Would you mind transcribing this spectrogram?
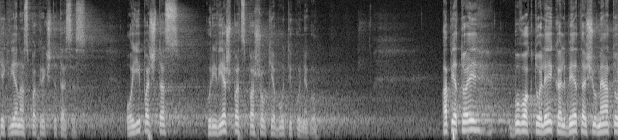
kiekvienas pakrikštytasis o ypač tas, kurį viešpats pašaukė būti kunigu. Apie tai buvo aktualiai kalbėta šių metų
